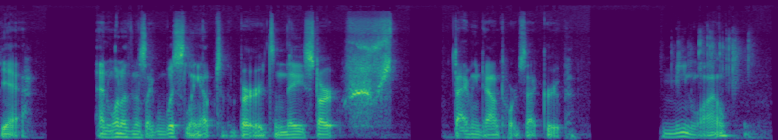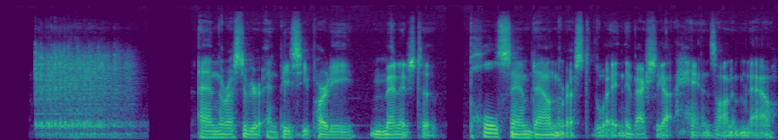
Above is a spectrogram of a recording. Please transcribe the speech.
Yeah. And one of them is like whistling up to the birds and they start diving down towards that group. Meanwhile, and the rest of your NPC party managed to pull Sam down the rest of the way, and they've actually got hands on him now.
